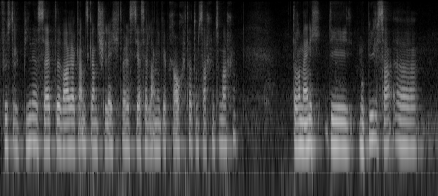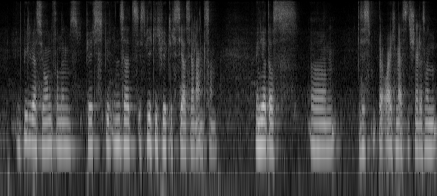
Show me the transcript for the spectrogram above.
Füstalpine Seite war ja ganz, ganz schlecht, weil es sehr, sehr lange gebraucht hat, um Sachen zu machen. Darum meine ich, die Mobil, äh, Mobilversion von dem Page Speed Insights ist wirklich, wirklich sehr, sehr langsam. Wenn ihr das ähm, das ist bei euch meistens schnell. Also wenn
